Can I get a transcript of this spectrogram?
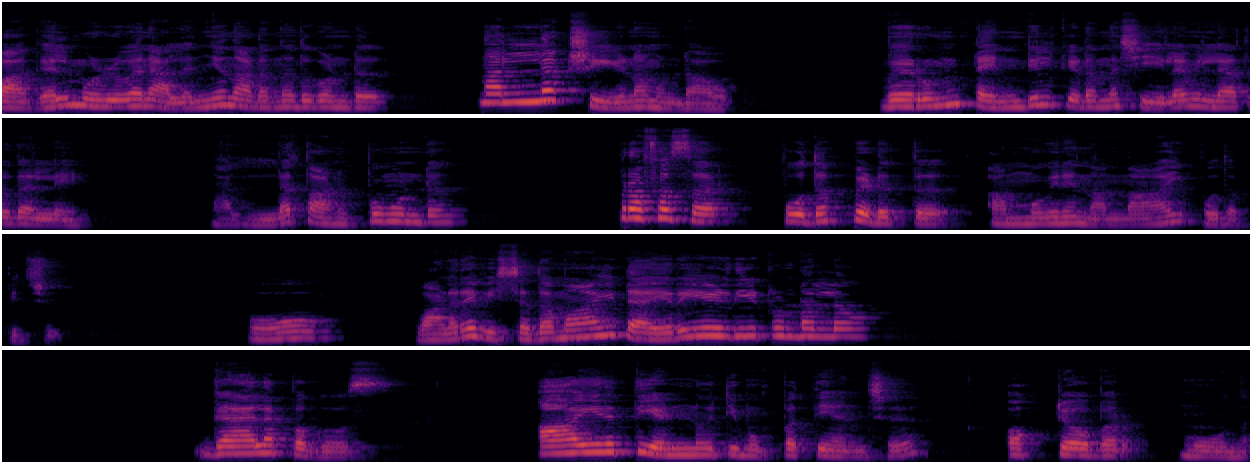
പകൽ മുഴുവൻ അലഞ്ഞു നടന്നതുകൊണ്ട് നല്ല ക്ഷീണമുണ്ടാവും. വെറും ടെന്റിൽ കിടന്ന ശീലമില്ലാത്തതല്ലേ? നല്ല തണുപ്പുമുണ്ട്. പ്രൊഫസർ പുതപ്പെടുത്ത് അമ്മുവിനെ നന്നായി പുതപ്പിച്ചു. ഓ വളരെ വിശദമായി ഡയറി എഴുതിയിട്ടുണ്ടല്ലോ. ഗാലപ്പഗോസ് ആയിരത്തി എണ്ണൂറ്റി മുപ്പത്തി അഞ്ച് ഒക്ടോബർ മൂന്ന്.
